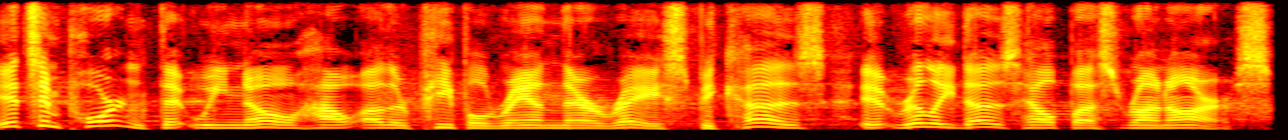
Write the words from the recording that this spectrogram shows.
it's important that we know how other people ran their race because it really does help us run ours.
